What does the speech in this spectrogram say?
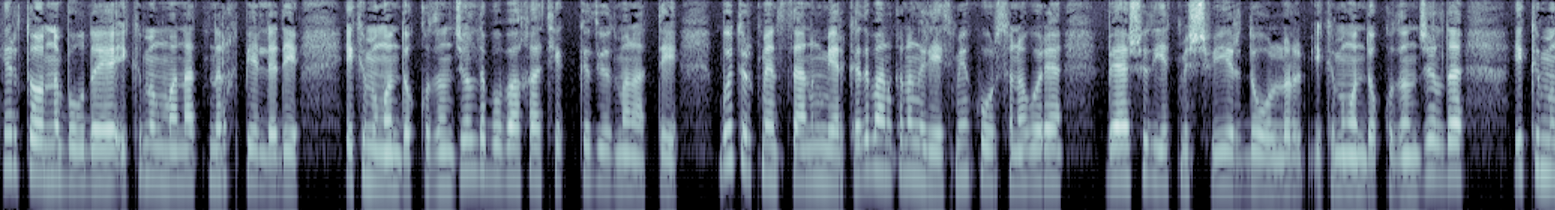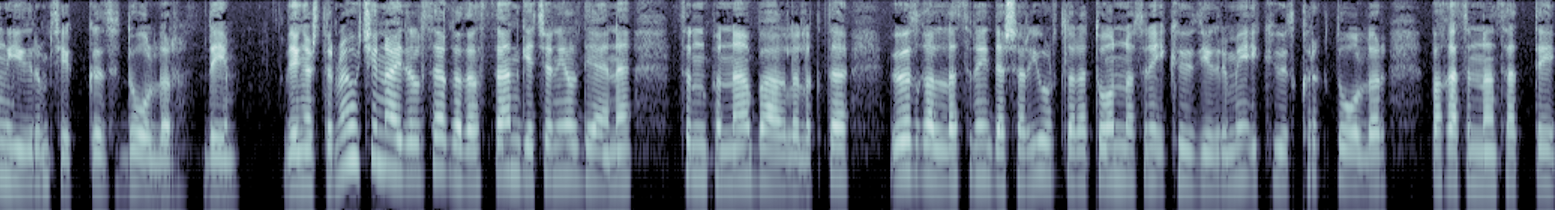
her tonna bugdaýa iki müň manat nyrh belledi. Iki müň on dokuzynjy ýylda bu baha sekiz ýüz manatdy. Bu Türkmenistanyň Merkezi bankynyň resmi kursyna görä, bäş ýüz ýetmiş bir dollar, iki müň on dokuzynjy ýylda iki müň ýigrimi sekiz dollardy. Deňeşdirmek üçin aýdylsa, Gazagystan geçen ýyl däne synpyna baglylykda, öz gallasyny daşary ýurtlara tonnasyny iki ýüz ýigrimi-iki ýüz kyrk dollar bahasyndan satdy.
